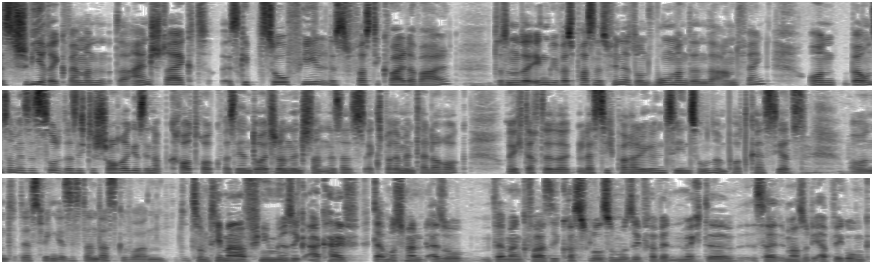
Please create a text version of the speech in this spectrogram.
ist schwierig, wenn man da einsteigt. Es gibt so viel, das ist fast die Qual der Wahl, mhm. dass man da irgendwie was Passendes findet und wo man dann da anfängt. Und bei unserem ist es so, dass ich das Genre gesehen habe, Krautrock, was ja in Deutschland mhm. entstanden ist als experimenteller Rock. Und ich dachte, da lässt sich Parallelen ziehen zu unserem Podcast jetzt. Mhm. mhm. Und deswegen ist es dann das geworden. Zum Thema Free Music Archive, da muss man, also wenn man quasi kostenlose Musik verwenden möchte, ist halt immer so die Abwägung,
